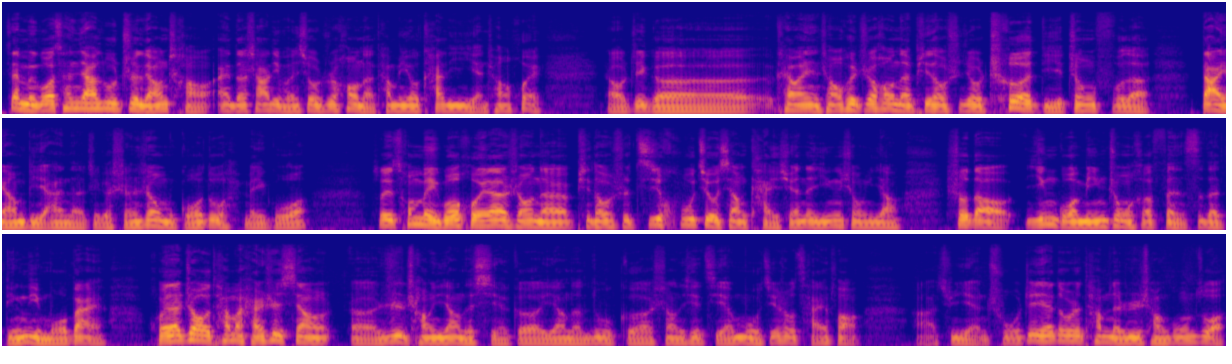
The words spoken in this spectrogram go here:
在美国参加录制两场艾德沙利文秀之后呢，他们又开了一演唱会，然后这个开完演唱会之后呢，披头士就彻底征服了大洋彼岸的这个神圣国度美国。所以从美国回来的时候呢，披头士几乎就像凯旋的英雄一样，受到英国民众和粉丝的顶礼膜拜。回来之后，他们还是像呃日常一样的写歌，一样的录歌，上一些节目，接受采访，啊，去演出，这些都是他们的日常工作。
